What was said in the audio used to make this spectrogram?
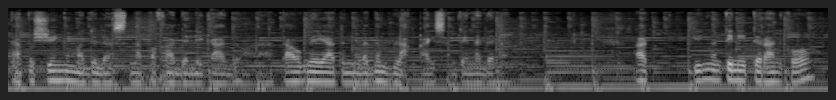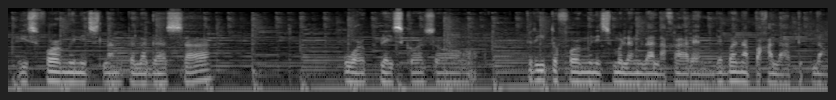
Tapos yun yung madulas, napaka-delikado. Tawag na yata nila ng black ice, something na ganun. At yun ang tinitirahan ko is 4 minutes lang talaga sa workplace ko. So 3 to 4 minutes mo lang lalakarin. ba napakalapit lang.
